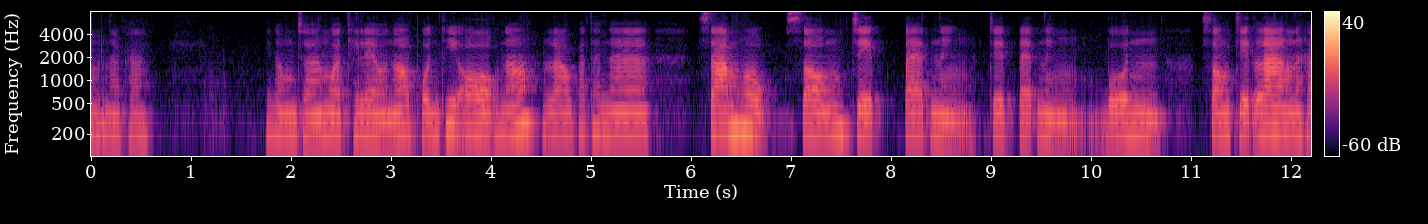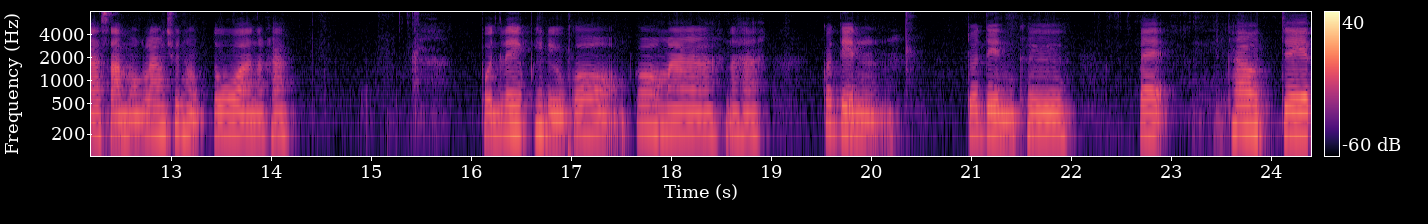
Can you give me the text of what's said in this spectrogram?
ำนะคะ พี่น้องช้างวัดที่แล้วเนาะผลที่ออกเนาะเราพัฒนา 3 6 2 7 8 1 7 8 1 บน 2 7 ล่างนะคะ3 6ล่างชุด 6 ตัวนะคะ ผลเลขพี่หลิวก็ก็มานะคะ ก็เด่นตัวเด่นคือแปดเข้าเจ็ด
